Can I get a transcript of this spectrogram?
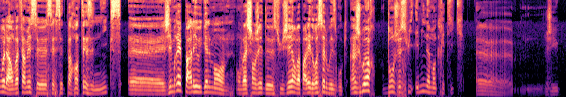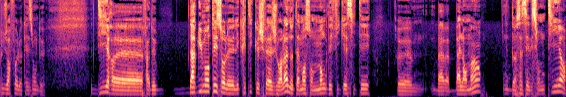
Voilà, on va fermer cette parenthèse Knicks. Euh, j'aimerais parler également, on va changer de sujet, on va parler de Russell Westbrook, un joueur dont je suis éminemment critique. Euh, j'ai eu plusieurs fois l'occasion de dire, euh, enfin d'argumenter sur les critiques que je fais à ce joueur-là, notamment son manque d'efficacité bah, balle en main dans sa sélection de tir,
